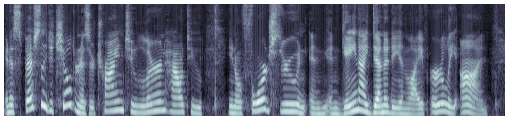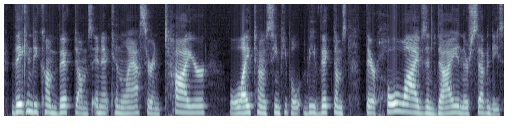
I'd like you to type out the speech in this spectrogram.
And especially to children as they're trying to learn how to, you know, forge through and, and, and gain identity in life early on, they can become victims and it can last their entire lifetime. I've seen people be victims their whole lives and die in their 70s.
